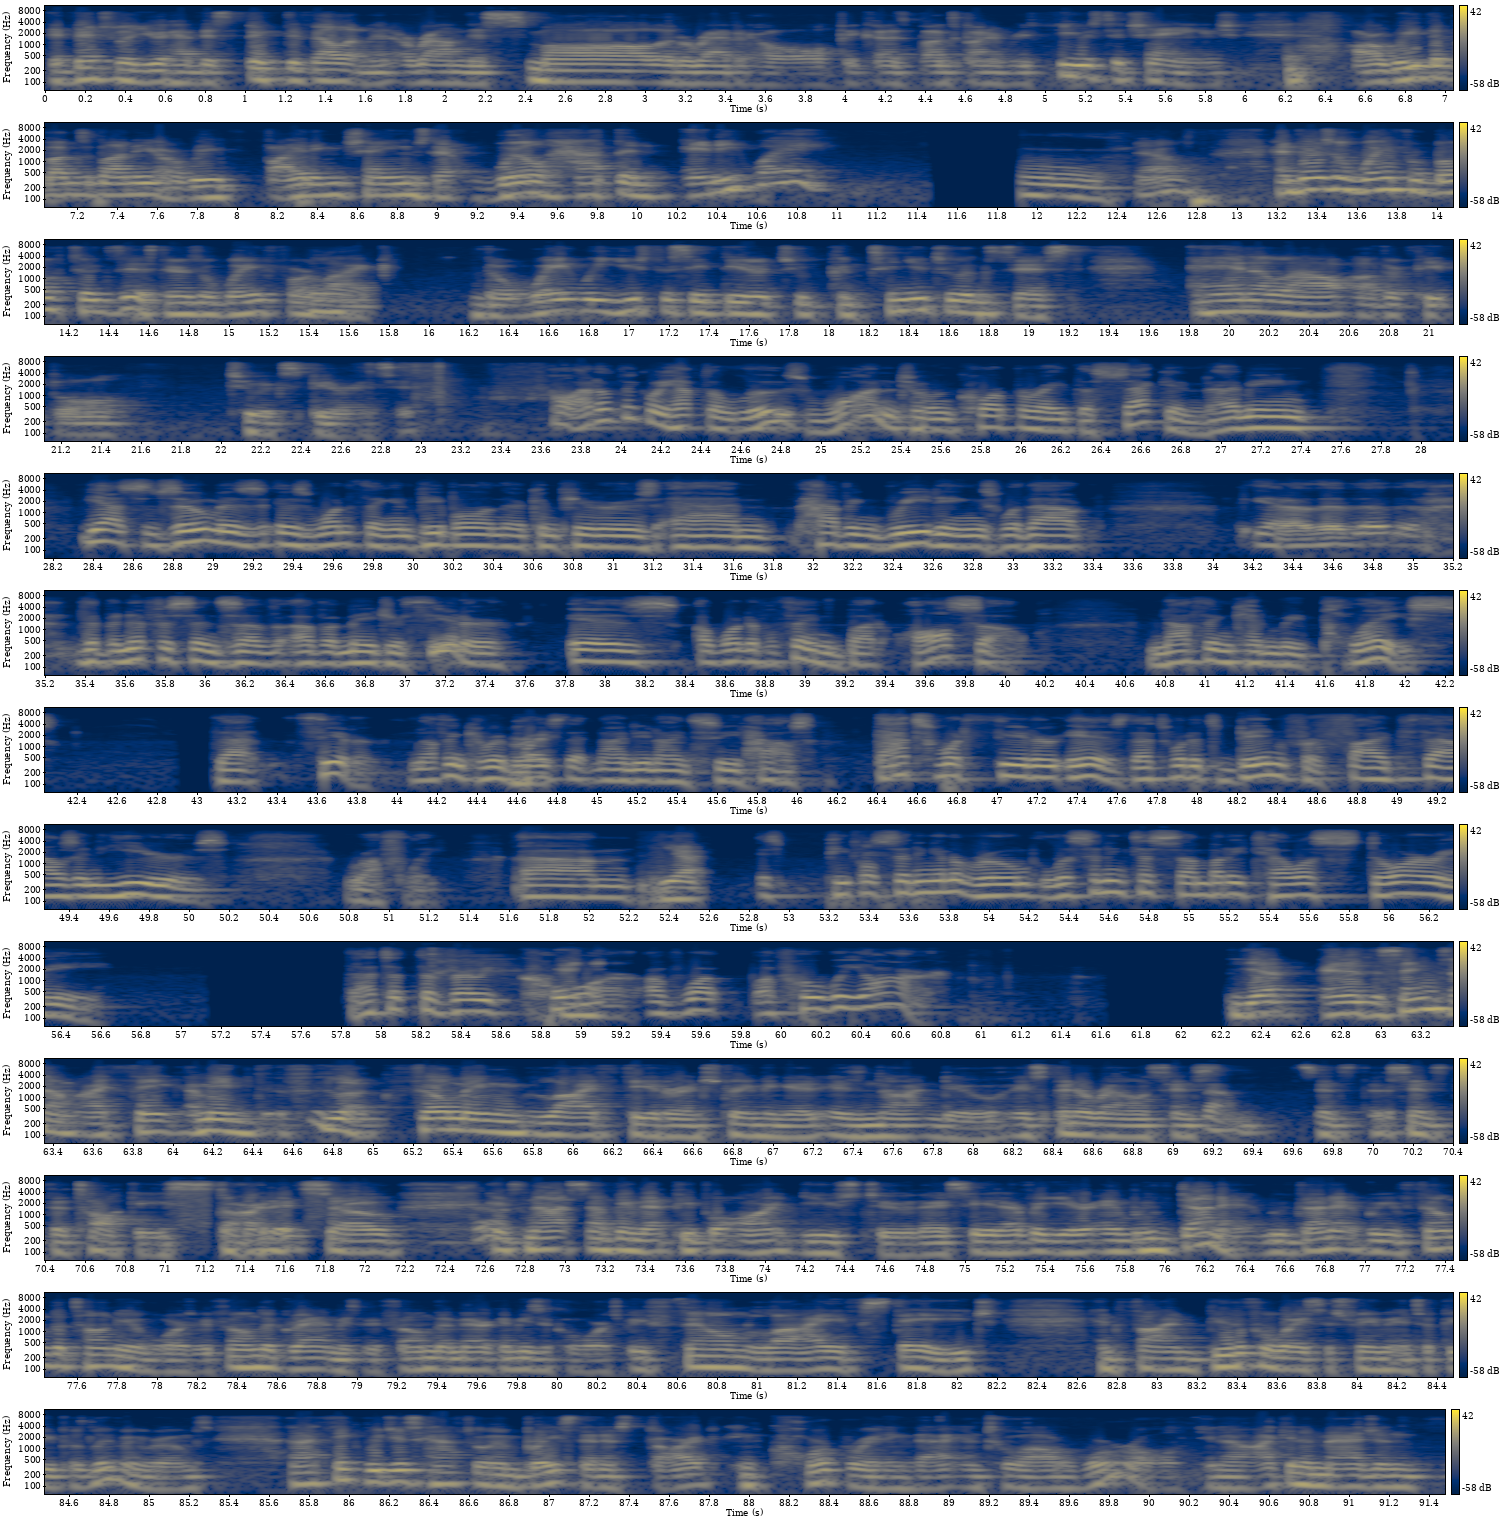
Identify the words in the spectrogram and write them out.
eventually you have this big development around this small little rabbit hole because Bugs Bunny refused to change. Are we the Bugs Bunny? Are we fighting change that will happen anyway? mm, know? And there's a way for both to exist. There's a way for Yeah. like the way we used to see theater to continue to exist and allow other people to experience it. Oh, I don't think we have to lose one to incorporate the second. I mean, yes, Zoom is is one thing, and people on their computers and having readings without, you know, the the, the beneficence of of a major theater is a wonderful thing. But also, nothing can replace that theater. Nothing can replace that 99 seat house. That's what theater is. That's what it's been for 5,000 years, roughly. Um, Yeah. is people sitting in a room listening to somebody tell a story. That's at the very core of what of who we are. Yeah, and at the same time, I think I mean, look, filming live theater and streaming it is not new. It's been around since No. since the, since the talkies started. So Sure. it's not something that people aren't used to. They see it every year, and we've done it. We've done it. We've filmed the Tony Awards. We filmed the Grammys. We filmed the American Music Awards. We film live stage, and find beautiful ways to stream it into people's living rooms. And I think we just have to embrace that and start incorporating that into our world. You know, I can imagine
